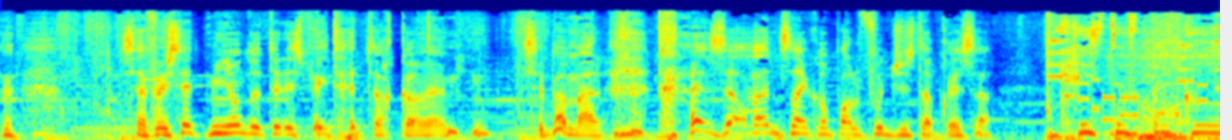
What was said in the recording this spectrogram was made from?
Ça fait 7 millions de téléspectateurs quand même. C'est pas mal. 13h25, on parle foot juste après ça. Christophe Paco.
